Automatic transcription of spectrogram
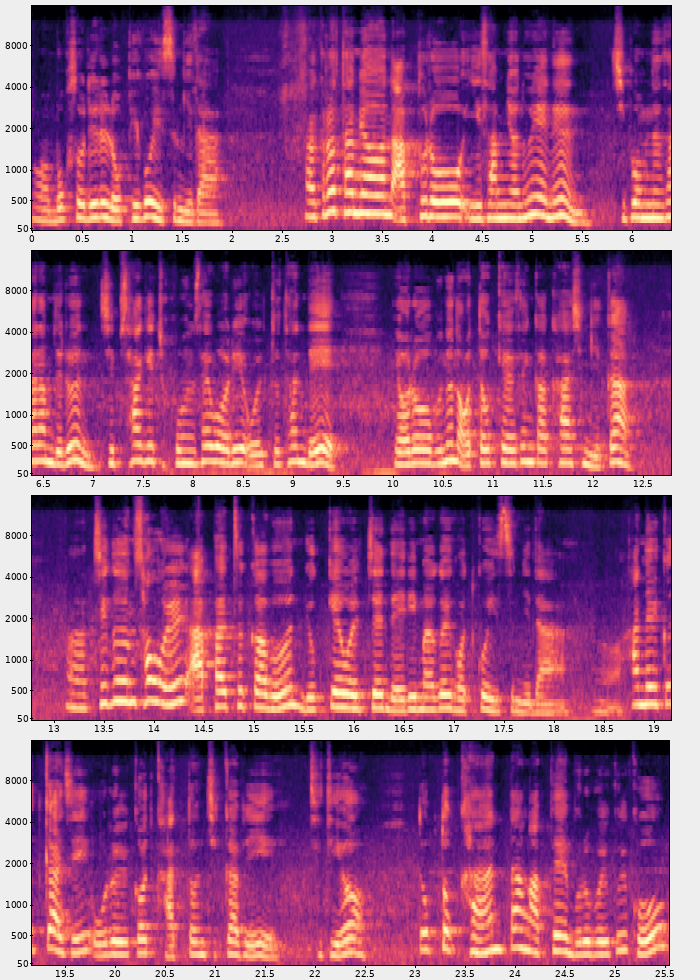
어, 목소리를 높이고 있습니다. 아, 그렇다면 앞으로 2, 3년 후에는 집 없는 사람들은 집 사기 좋은 세월이 올 듯한데 여러분은 어떻게 생각하십니까? 아, 지금 서울 아파트 값은 6개월째 내리막을 걷고 있습니다. 어, 하늘 끝까지 오를 것 같던 집값이 드디어 똑똑한 땅 앞에 무릎을 꿇고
